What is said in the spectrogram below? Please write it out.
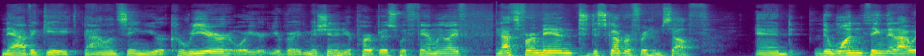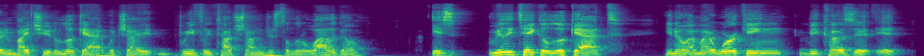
navigate balancing your career or your, your very mission and your purpose with family life? And that's for a man to discover for himself. And the one thing that I would invite you to look at, which I briefly touched on just a little while ago, is really take a look at, you know, am I working because it, it,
